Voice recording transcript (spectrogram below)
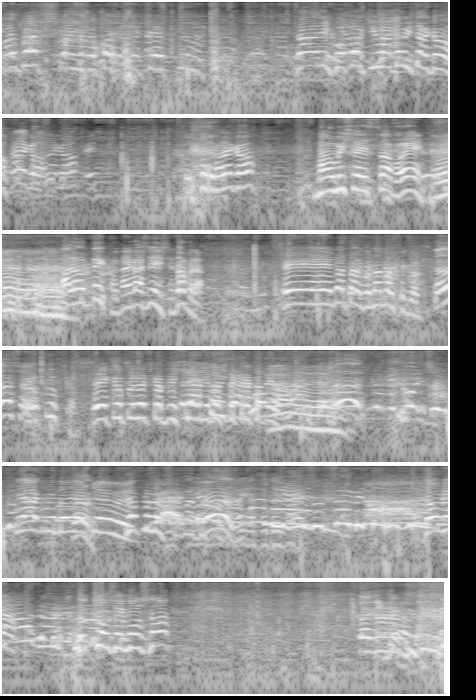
Pan patrz, panie doktorze, co się Dalej chłopaki, ładujcie go! Kolego! Kolego? Na umyśle jest słabo, ej! Ale oddycha, najważniejsze, dobra. Eee, na tego, na nosie go. Na nosie? Kroplówka. Ej, kroplóweczka 200 nie dostać krokodyla. Jak my dojedziemy? Kroplóweczka. Jezu, co my teraz Dobra, doktorze, można? Tak, wykończyli go.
